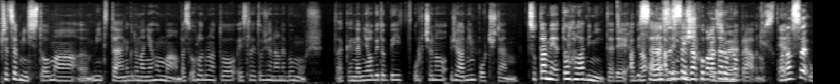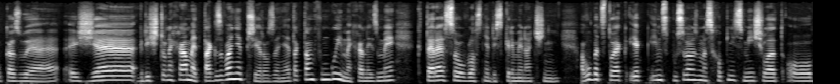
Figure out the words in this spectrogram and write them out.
přece místo má eh, mít ten, kdo na něho má, bez ohledu na to, jestli je to žena nebo muž tak nemělo by to být určeno žádným počtem. Co tam je to hlavní tedy, aby no, se, se, aby se zachovala ukazuje, ta rovnoprávnost? Ona se ukazuje, že když to necháme takzvaně přirozeně, tak tam fungují mechanismy, které jsou vlastně diskriminační. A vůbec to, jak, jakým způsobem jsme schopni smýšlet o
